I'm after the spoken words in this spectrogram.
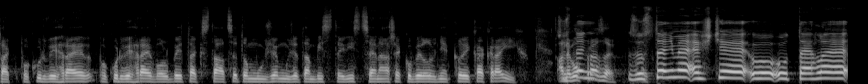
tak pokud vyhraje, pokud vyhraje volby, tak stát se to může, může tam být stejný scénář, jako byl v několika krajích. A nebo v Praze. Zůstaňme ještě u, u téhle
